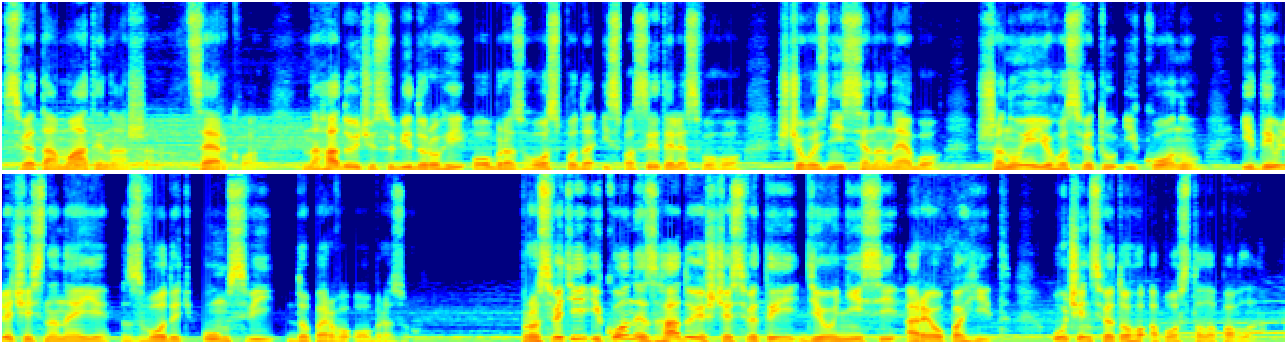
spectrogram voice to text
свята Мати наша, церква, нагадуючи собі дорогий образ Господа і Спасителя свого, що вознісся на небо, шанує його святу ікону і, дивлячись на неї, зводить ум свій до первообразу. Про святі ікони згадує ще святий Діонісій Ареопагіт, учень святого апостола Павла.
